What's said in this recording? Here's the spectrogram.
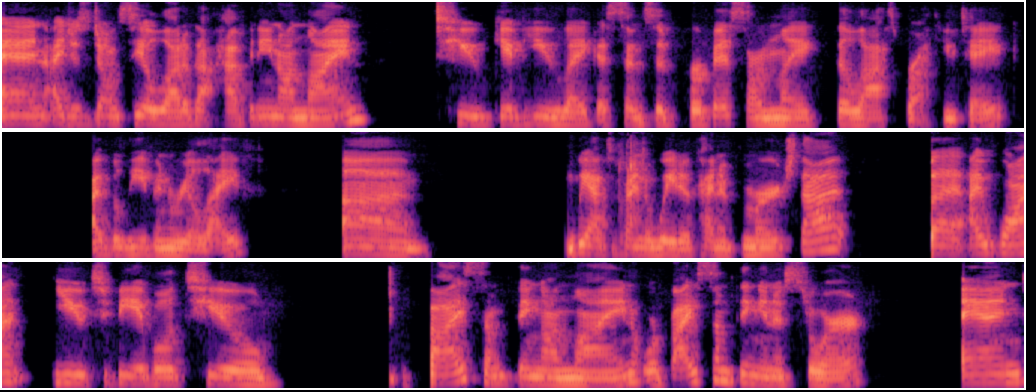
And I just don't see a lot of that happening online to give you like a sense of purpose on like the last breath you take. I believe in real life. Um, we have to find a way to kind of merge that. But I want you to be able to buy something online or buy something in a store and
